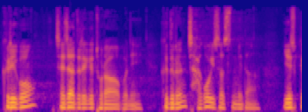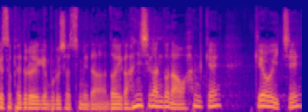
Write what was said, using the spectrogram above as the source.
그리고 제자들에게 돌아와 보니 그들은 자고 있었습니다. 예수께서 베드로에게 물으셨습니다. 너희가 한 시간도 나와 함께 깨어 있지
